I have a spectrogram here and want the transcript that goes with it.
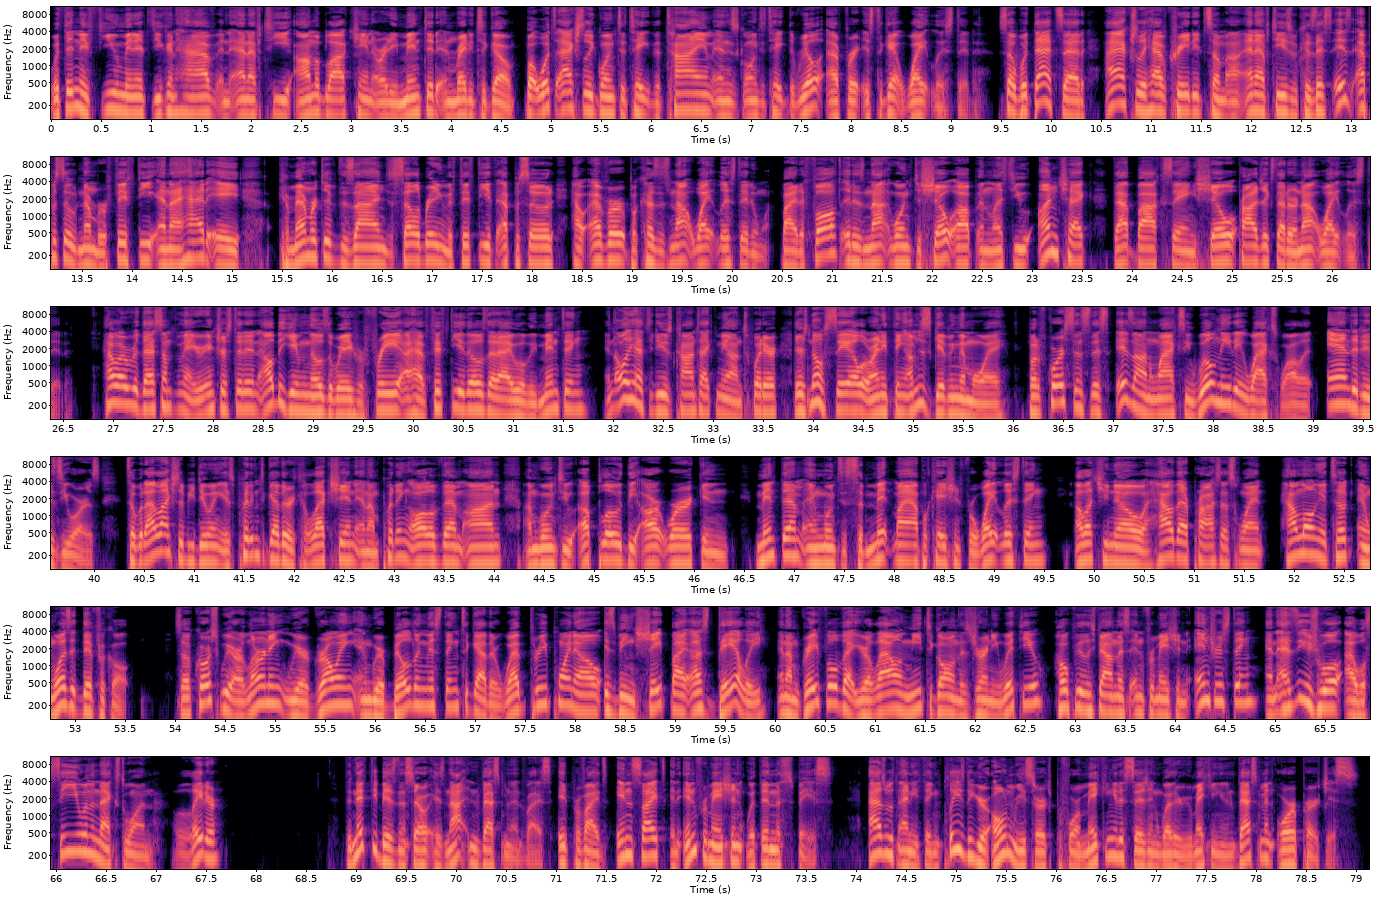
Within a few minutes, you can have an NFT on the blockchain already minted and ready to go. But what's actually going to take the time and is going to take the real effort is to get whitelisted. So with that said, I actually have created some uh, NFTs because this is episode number 50 and I had a commemorative design just celebrating the 50th episode. However, because it's not whitelisted and by default, it is not going to show up unless you uncheck that box saying show projects that are not whitelisted. However, that's something that you're interested in. I'll be giving those away for free. I have 50 of those that I will be minting. And all you have to do is contact me on Twitter. There's no sale or anything. I'm just giving them away. But of course, since this is on Wax, you will need a Wax wallet and it is yours. So what I'll actually be doing is putting together a collection and I'm putting all of them on. I'm going to upload the artwork and mint them. I'm going to submit my application for whitelisting. I'll let you know how that process went, how long it took, and was it difficult? So of course we are learning, we are growing, and we're building this thing together. Web 3.0 is being shaped by us daily, and I'm grateful that you're allowing me to go on this journey with you. Hopefully you found this information interesting, and as usual, I will see you in the next one. Later. The Nifty Business Arrow is not investment advice. It provides insights and information within the space. As with anything, please do your own research before making a decision whether you're making an investment or a purchase.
